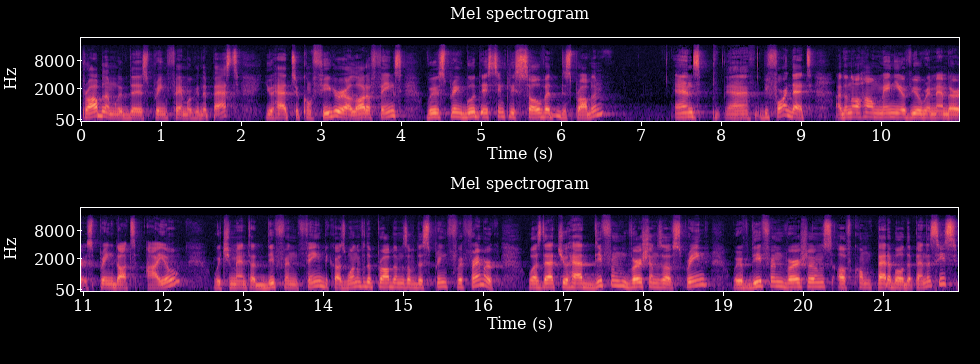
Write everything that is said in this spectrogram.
problem with the Spring framework in the past. You had to configure a lot of things. With Spring Boot, they simply solved this problem. And uh, before that, I don't know how many of you remember Spring.io, which meant a different thing because one of the problems of the Spring framework was that you had different versions of Spring with different versions of compatible dependencies.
